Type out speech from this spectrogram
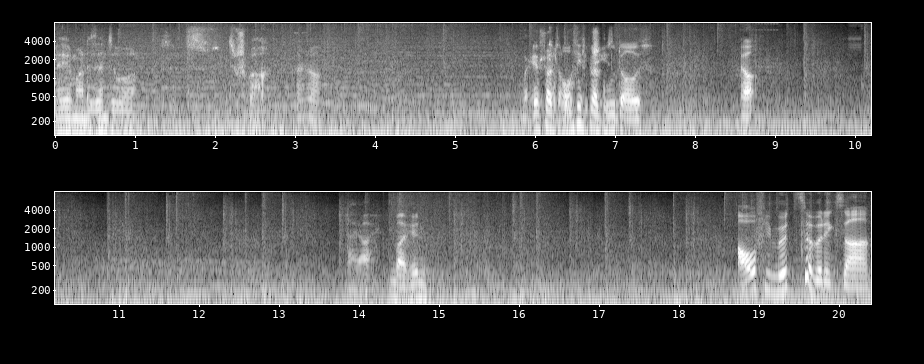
Nee, meine Sensoren sind zu schwach. Also, Aber ihr schaut auch nicht mehr gut aus. ja. Immerhin. Auf die Mütze, würde ich sagen.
